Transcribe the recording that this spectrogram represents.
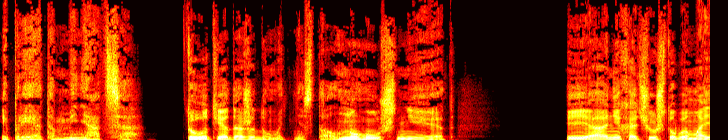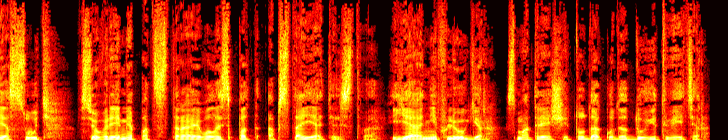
и при этом меняться. Тут я даже думать не стал. Ну уж нет. И я не хочу, чтобы моя суть все время подстраивалась под обстоятельства. Я не флюгер, смотрящий туда, куда дует ветер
